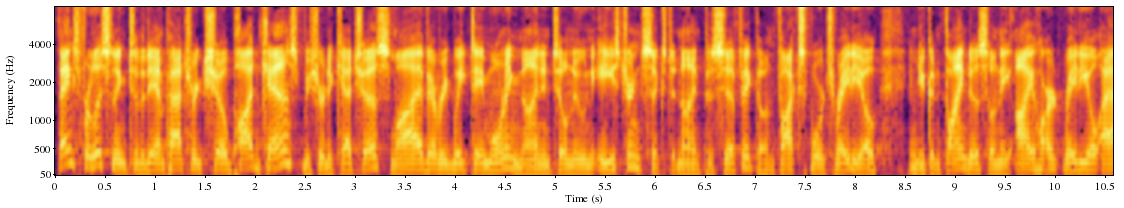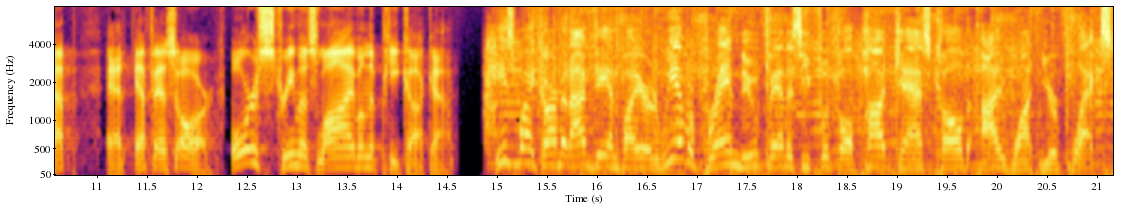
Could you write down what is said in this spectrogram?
Thanks for listening to the Dan Patrick Show podcast. Be sure to catch us live every weekday morning, 9 until noon Eastern, 6 to 9 Pacific on Fox Sports Radio. And you can find us on the iHeartRadio app at FSR or stream us live on the Peacock app. He's Mike Harmon. I'm Dan Beyer, and we have a brand new fantasy football podcast called I Want Your Flex.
